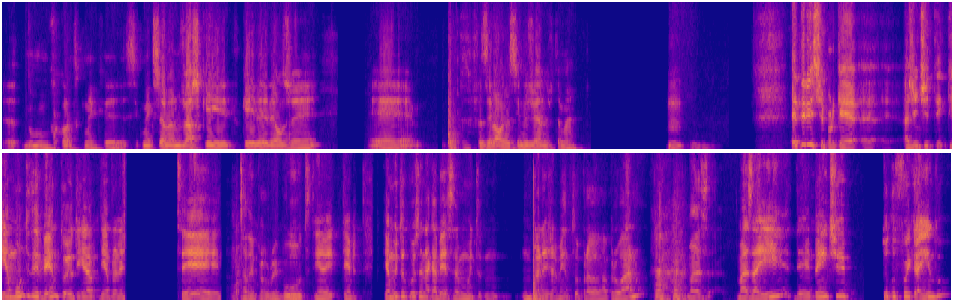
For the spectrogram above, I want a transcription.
eh, não me recordo como é que se- como é que se chama, mas acho que, que a ideia deles é, é fazer algo assim no género também. É triste, porque a gente ti- tinha um monte de evento, eu tinha, tinha planejado ser, sabe, para o reboot, tinha, tinha, tinha muita coisa na cabeça, muito, um planejamento para o ano, mas, mas aí, de repente, tudo foi caindo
